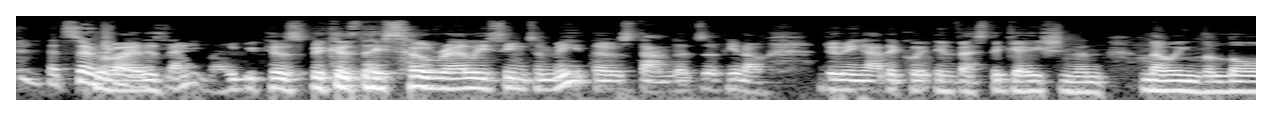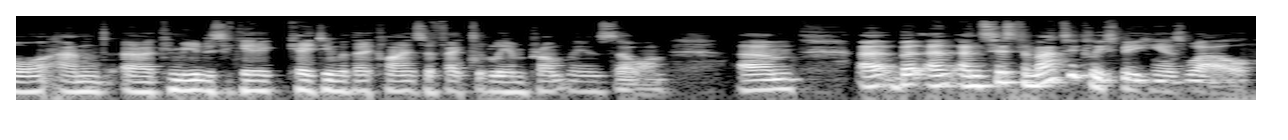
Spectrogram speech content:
That's so providers true. anyway, because because they so rarely seem to meet those standards of you know doing adequate investigation and knowing the law and uh, communicating with their clients effectively and promptly and so on. Um, uh, but and, and, systematically speaking as well,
